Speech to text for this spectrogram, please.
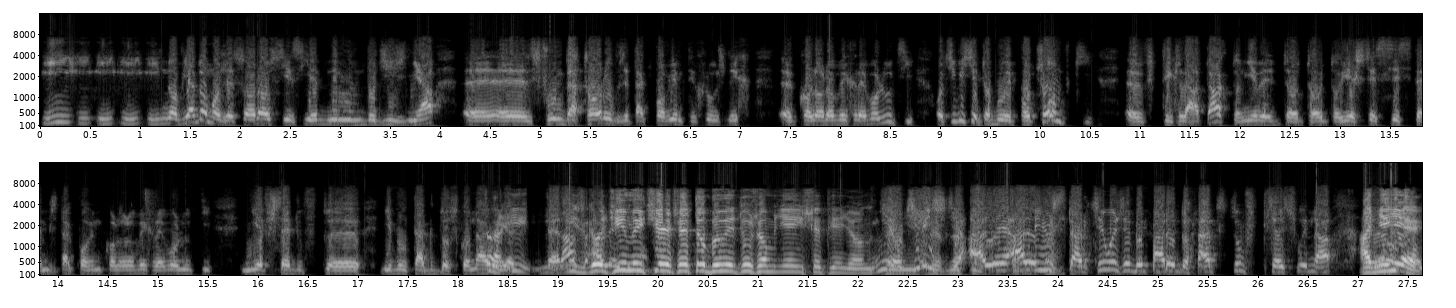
I, i, i, I no wiadomo, że Soros jest jednym do dziś dnia z fundatorów, że tak powiem, tych różnych kolorowych rewolucji. Oczywiście to były początki, w tych latach, to, nie, to, to, to jeszcze system, że tak powiem, kolorowych rewolucji nie wszedł, w, nie był tak doskonały tak, jak i, teraz. I zgodzimy ale... się, że to były dużo mniejsze pieniądze. Nie, oczywiście, ale, ale już starczyły, żeby parę doradców przeszły na... A nie, nie,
